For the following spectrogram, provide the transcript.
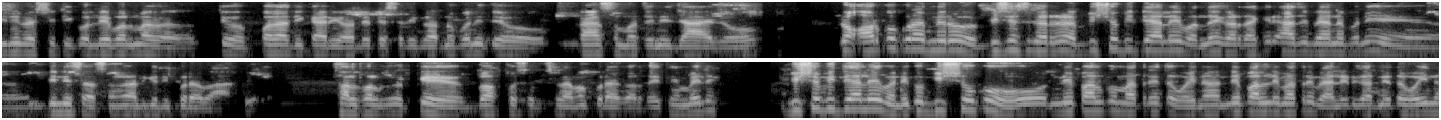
युनिभर्सिटीको लेभलमा त्यो पदाधिकारीहरूले त्यसरी गर्नु पनि त्यो कहाँसम्म चाहिँ नि जायज हो? र अर्को कुरा मेरो विशेष गरेर विश्वविद्यालय भन्दै गर्दाखेरि आज बिहान पनि दिनेश सरसँग अलिकति कुरा भएको थियो। छलफल के गफको सिलसिलामा कुरा गर्दै थिएँ मैले। विश्वविद्यालय भनेको विश्वको हो नेपालको मात्रै त होइन। नेपालले मात्रै भ्यालिड गर्ने त होइन।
